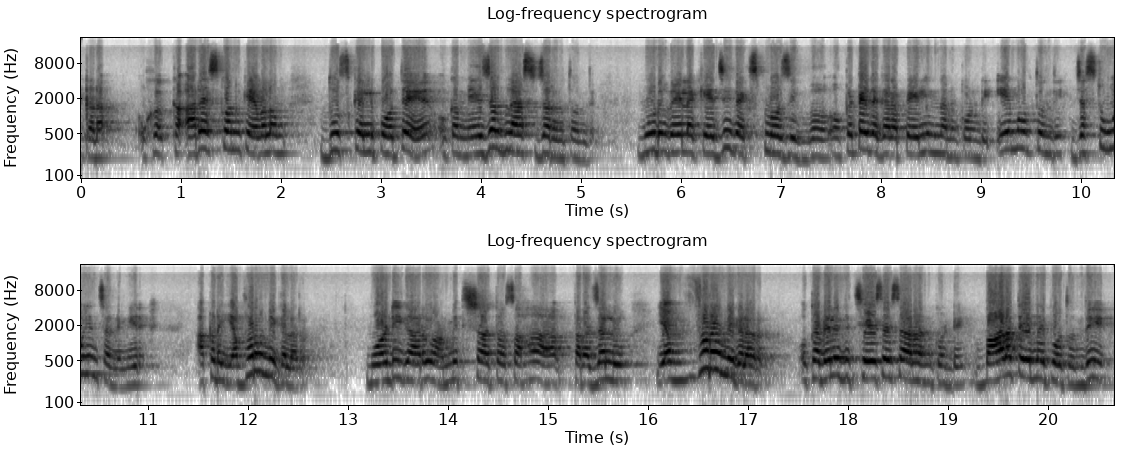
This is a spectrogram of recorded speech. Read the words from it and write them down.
ఇక్కడ ఒక కార్ కేవలం దూసుకెళ్ళిపోతే ఒక మేజర్ బ్లాస్ట్ జరుగుతుంది. మూడు వేల కేజీ ఎక్స్ప్లోజివ్ ఒకటే దగ్గర పేలింది అనుకోండి ఏమవుతుంది? జస్ట్ ఊహించండి మీరే. అక్కడ ఎవరు మిగలరు. మోడీ గారు అమిత్ షాతో సహా ప్రజలు ఎవ్వరూ మిగలరు. ఒకవేళ ఇది చేసేసారనుకోండి భారత్ ఏమైపోతుంది?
